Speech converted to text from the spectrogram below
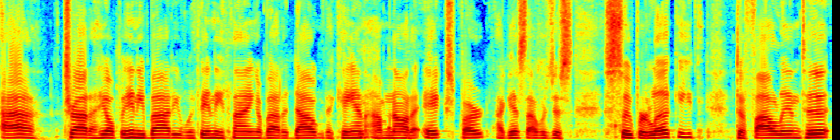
I try to help anybody with anything about a dog they can. I'm not an expert. I guess I was just super lucky to fall into it.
